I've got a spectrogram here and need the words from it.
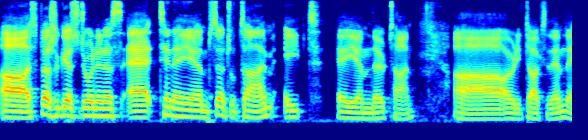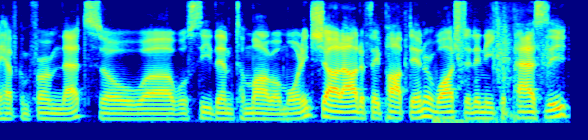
Uh, special guests joining us at 10 a.m. Central Time, 8 a.m. their time. Uh, already talked to them. They have confirmed that, so uh, we'll see them tomorrow morning. Shout out if they popped in or watched at any capacity.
